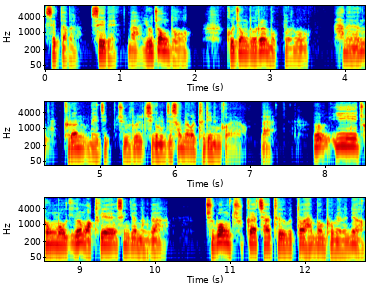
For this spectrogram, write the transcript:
세 더블, 세 배, 요 정도, 그 정도를 목표로 하는 그런 매집주를 지금 이제 설명을 드리는 거예요. 네. 어, 이 종목이 그럼 어떻게 생겼는가? 주봉 주가 차트부터 한번 보면은요.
